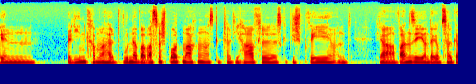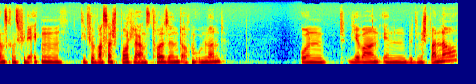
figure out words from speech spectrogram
in Berlin kann man halt wunderbar Wassersport machen. Es gibt halt die Havel, es gibt die Spree und ja, Wannsee und da gibt es halt ganz, ganz viele Ecken, die für Wassersportler ganz toll sind, auch im Umland. Und wir waren in Berlin-Spandau.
